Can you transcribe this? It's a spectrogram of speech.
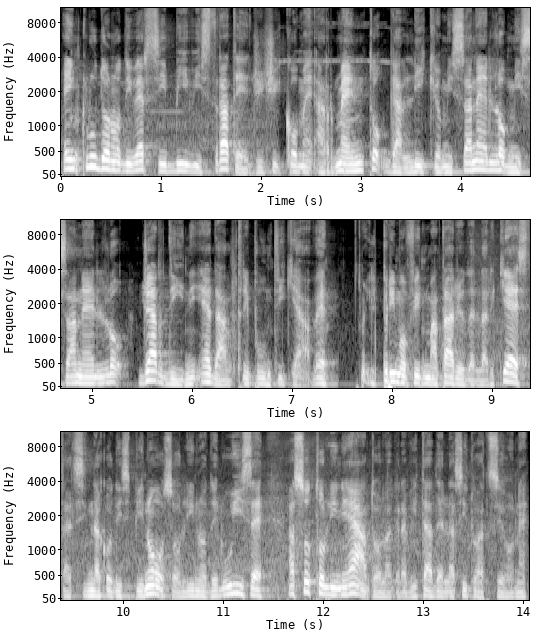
e includono diversi bivi strategici come Armento, Gallicchio Missanello, Missanello, Giardini ed altri punti chiave. Il primo firmatario della richiesta, il sindaco di Spinoso, Lino De Luise, ha sottolineato la gravità della situazione.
